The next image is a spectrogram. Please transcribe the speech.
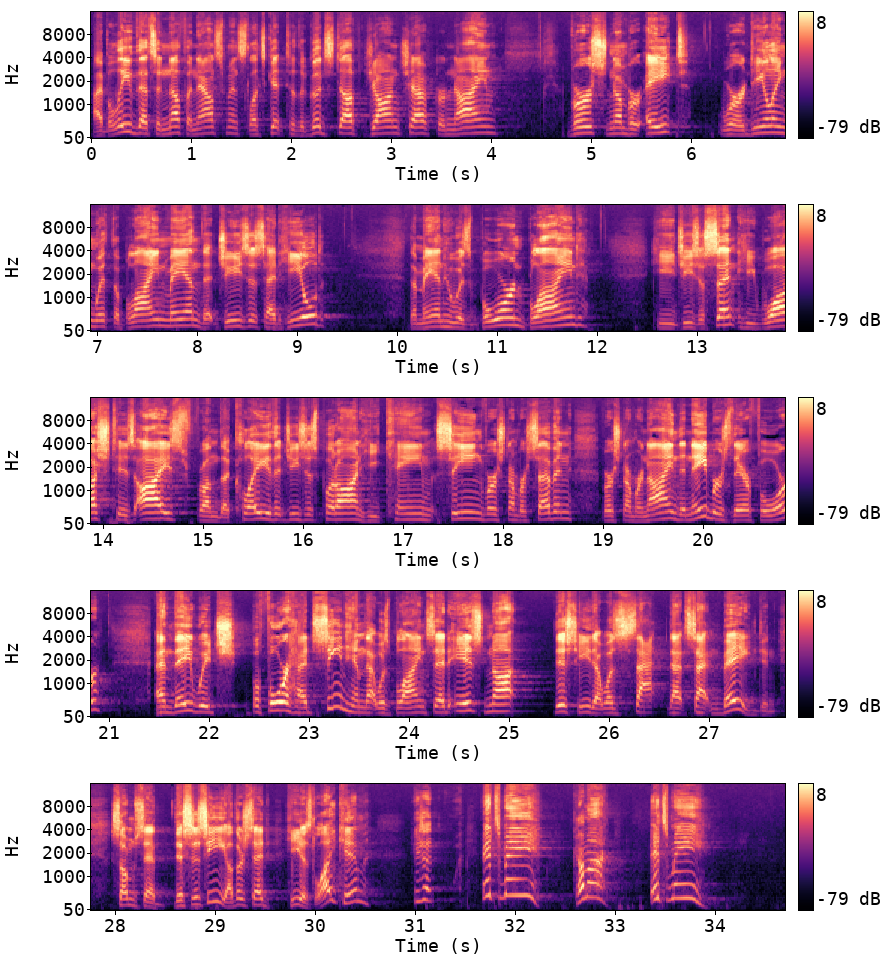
I believe that's enough announcements. Let's get to the good stuff. John chapter 9, verse number 8. We're dealing with the blind man that Jesus had healed, the man who was born blind. He, Jesus sent, he washed his eyes from the clay that Jesus put on. He came seeing, verse number 7, verse number 9. The neighbors, therefore, and they which before had seen him that was blind said, Is not this he that was sat that sat and begged? And some said, This is he. Others said, He is like him. He said, It's me. Come on, it's me.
